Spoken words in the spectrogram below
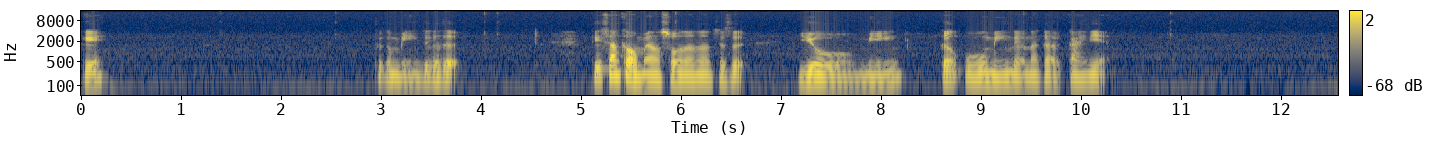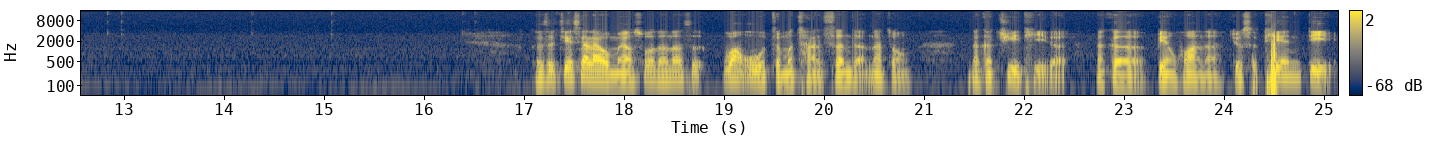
给这个名这个字。第三个我们要说的呢就是。有名跟无名的那个概念，可是接下来我们要说的呢是万物怎么产生的那种那个具体的那个变化呢？就是天地，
